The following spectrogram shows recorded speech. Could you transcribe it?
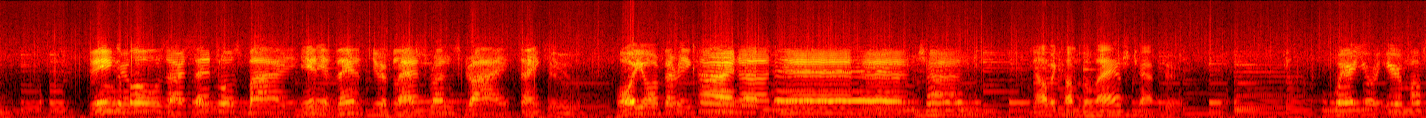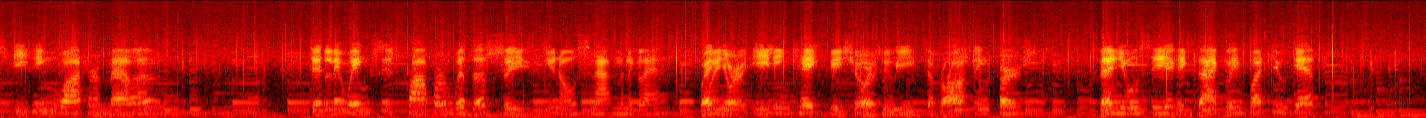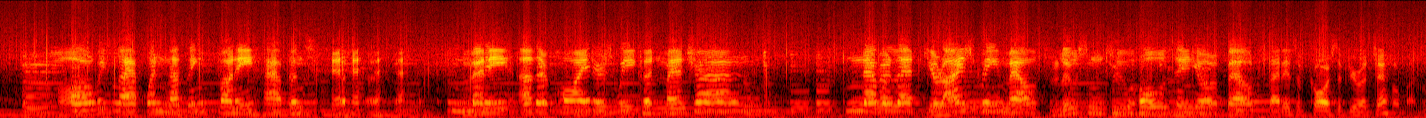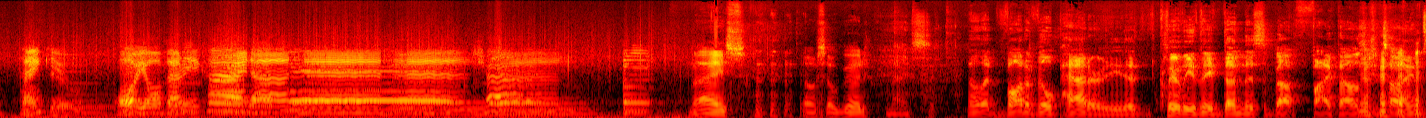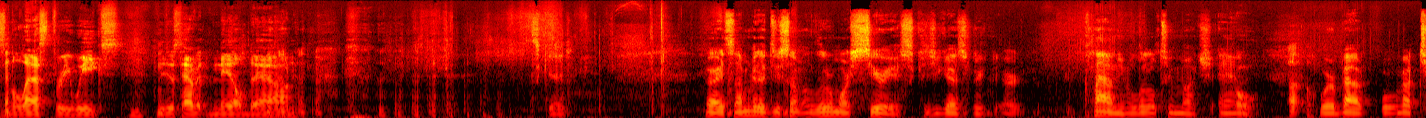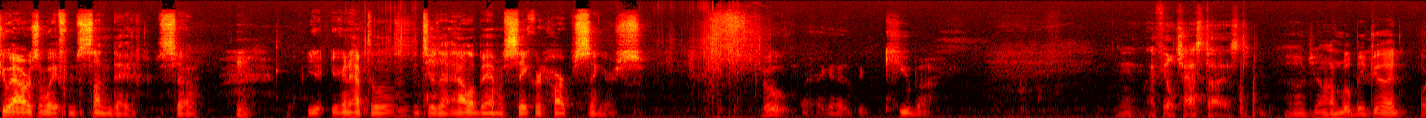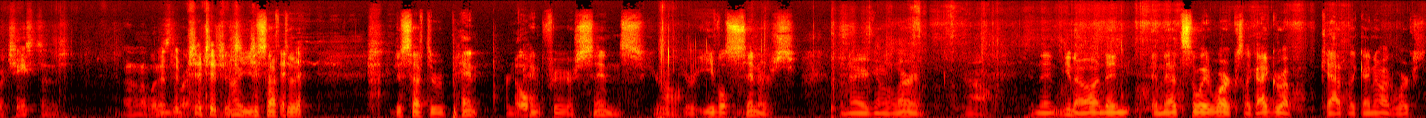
Finger bowls are set close by. In event your glass runs dry. Thank you for your very kind attention. Now we come to the last chapter. Where your earmuffs eating watermelon. Tiddlywinks is proper with the seeds. You know, snap 'em in a glass. When you're eating cake, be sure to eat the frosting first. Then you'll see exactly what you get. Always laugh when nothing funny happens. Many other pointers we could mention. Never let your ice cream melt. Loosen two holes in your belt. That is, of course, if you're a gentleman. Thank you for your very kind attention. Nice. oh, so good. Nice. All that vaudeville patter. Clearly, they've done this about 5,000 times in the last three weeks. They just have it nailed down. It's good. All right, so I'm going to do something a little more serious because you guys are, are clowning a little too much, and Oh. We're about we're about two hours away from Sunday, so hmm. you, you're going to have to listen to the Alabama Sacred Harp Singers. Ooh, I got Cuba. Hmm, I feel chastised Oh, John, we'll be good. or chastened. I don't know what is the right word? No, you just have to you just have to repent, repent for your sins. You're, you're evil sinners, and now you're going to learn. Oh. And then you know, and then and that's the way it works. Like I grew up Catholic. I know how it works.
